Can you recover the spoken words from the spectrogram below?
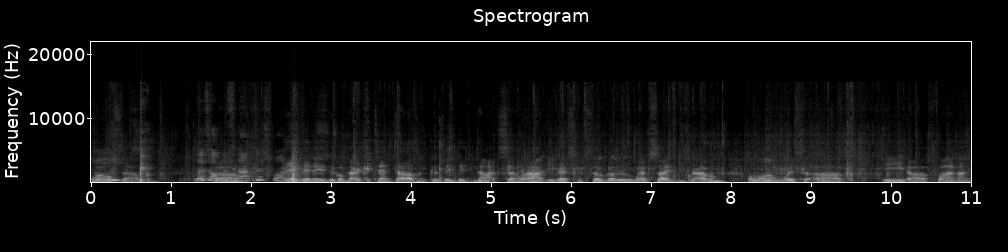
12,000. Let's hope Um, it's not this one. I think they needed to go back to 10,000 because they did not sell out. You guys can still go to the website and grab them along with uh, the uh, Fun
